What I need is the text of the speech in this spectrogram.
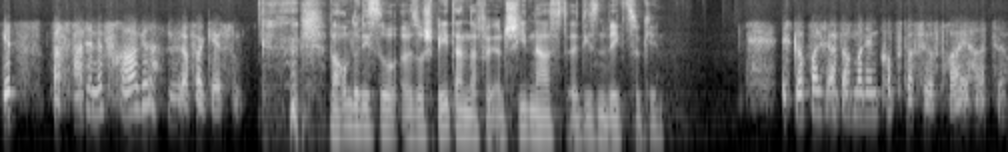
jetzt, was war denn eine Frage? Wieder vergessen. Warum du dich so, so spät dann dafür entschieden hast, äh, diesen Weg zu gehen? Ich glaube, weil ich einfach mal den Kopf dafür frei hatte.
